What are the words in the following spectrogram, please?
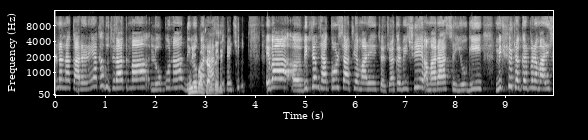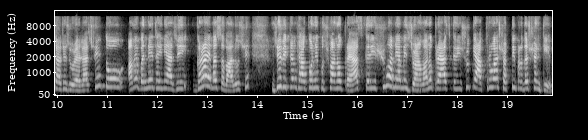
પદાપર્ણના કારણે આખા ગુજરાતમાં લોકોના દિલો પર રાજ કરે છે. એવા વિક્રમ ઠાકોર સાથે અમારે ચર્ચા કરવી છે. અમારા સહયોગી મિક્ષુ ઠક્કર પણ અમારી સાથે જોડાયેલા છે. તો અમે બંને થઈને આજે ઘણા એવા સવાલો છે જે વિક્રમ ઠાકોરને પૂછવાનો પ્રયાસ કરીશું અને અમે જાણવાનો પ્રયાસ કરીશું કે આખરું આ શક્તિ પ્રદર્શન કેમ?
